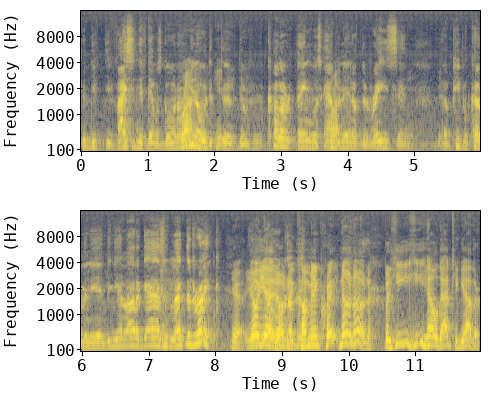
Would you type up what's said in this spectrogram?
the de- divisiveness that was going on. Right. You know, the, the, the, color thing was happening right. of the race and uh, people coming in. Then you had a lot of guys who like to drink. Yeah, oh yeah, know, come, come in, in cra- no, no, no, but he he held that together,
